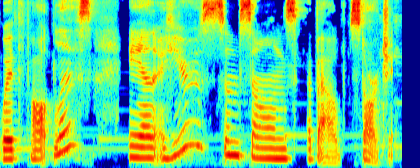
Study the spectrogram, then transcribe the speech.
with Faultless. And here's some songs about starching.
